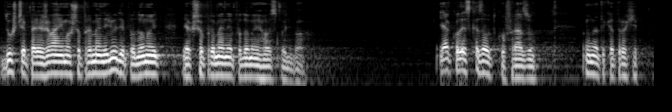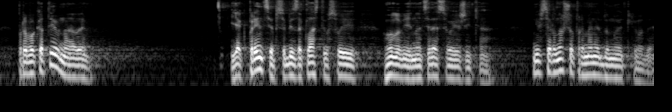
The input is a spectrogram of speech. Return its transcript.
дужче переживаємо, що про мене люди подумають, якщо про мене подумає Господь Бог. Я колись сказав таку фразу, вона така трохи провокативна, але як принцип собі закласти в своїй голові на ціле своє життя. Мені все одно, що про мене думають люди.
